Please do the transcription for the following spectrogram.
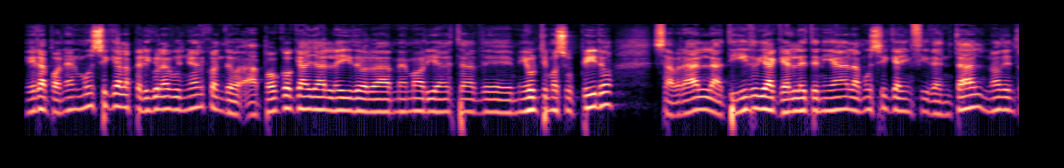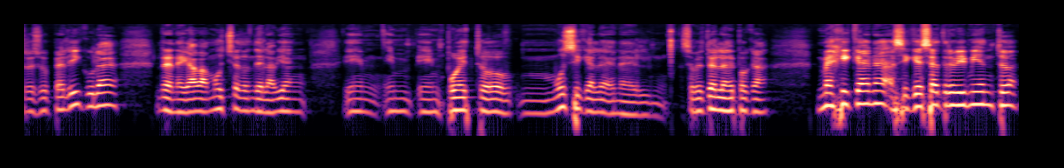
Era poner música a las películas de Buñuel cuando a poco que hayas leído las memorias estas de Mi último suspiro, sabrás la tirria que él le tenía a la música incidental ¿no? dentro de sus películas, renegaba mucho donde le habían im- im- impuesto música en el, sobre todo en la época mexicana, así que ese atrevimiento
